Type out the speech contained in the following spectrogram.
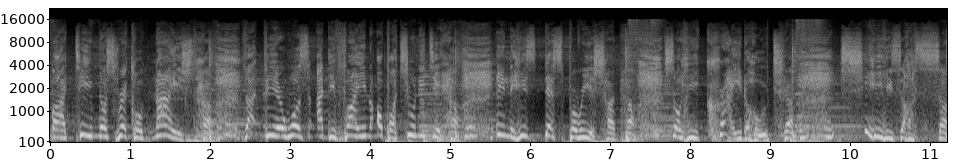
but team just recognized uh, that there was a divine opportunity uh, in his desperation. Uh, so he cried out, uh, Jesus, uh,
